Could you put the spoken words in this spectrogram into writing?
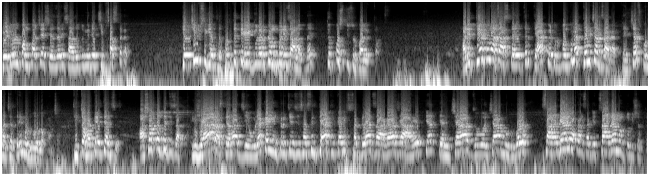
पेट्रोल पंपाच्या शेजारी साधं तुम्ही ते चिप्स असतं का? ते चिप्स घेतलं. फक्त ते रेग्युलर कंपनी चालत नाही ते पस्तीस रुपयाला विकतात. आणि ते कुणाचं असतंय? तर त्या पेट्रोल पंपला त्यांच्याच जागा त्यांच्याच कुणाच्या तरी मुठभर लोकांच्या. तिथं हॉटेल त्यांचं. अशा पद्धतीचा. ह्या रस्त्याला जेवढ्या काही इंटरचेंजेस असतील त्या ठिकाणी सगळ्या जागा ज्या आहेत त्या त्यांच्या जवळच्या मुठभर चांड्या लोकांसाठी चांड्या म्हणतो मी शब्द.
